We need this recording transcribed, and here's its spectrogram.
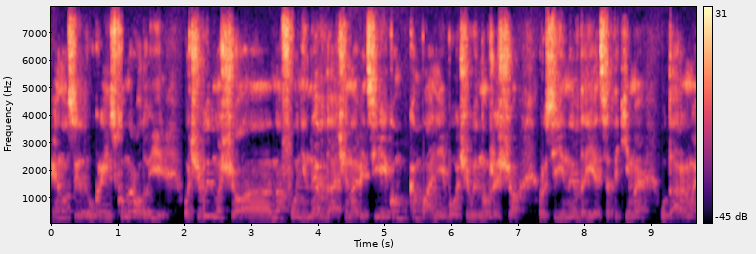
геноцид українського народу. І очевидно, що е, на фоні невдачі навіть цієї кампанії, бо очевидно вже що Росії не вдається такими ударами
